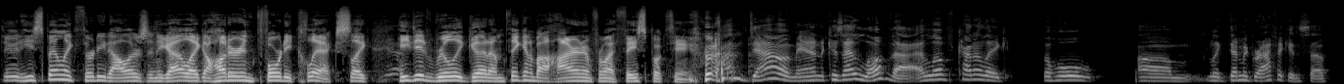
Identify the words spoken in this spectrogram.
Dude, he spent like thirty dollars and he got like 140 clicks. Like he did really good. I'm thinking about hiring him for my Facebook team. I'm down, man, because I love that. I love kind of like the whole um like demographic and stuff.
